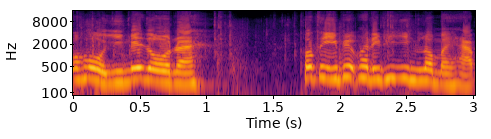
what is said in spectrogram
อ้โห ยิงไม่โดนนะโทษทีพี่พอดีพี่ยิงลงไปครับ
